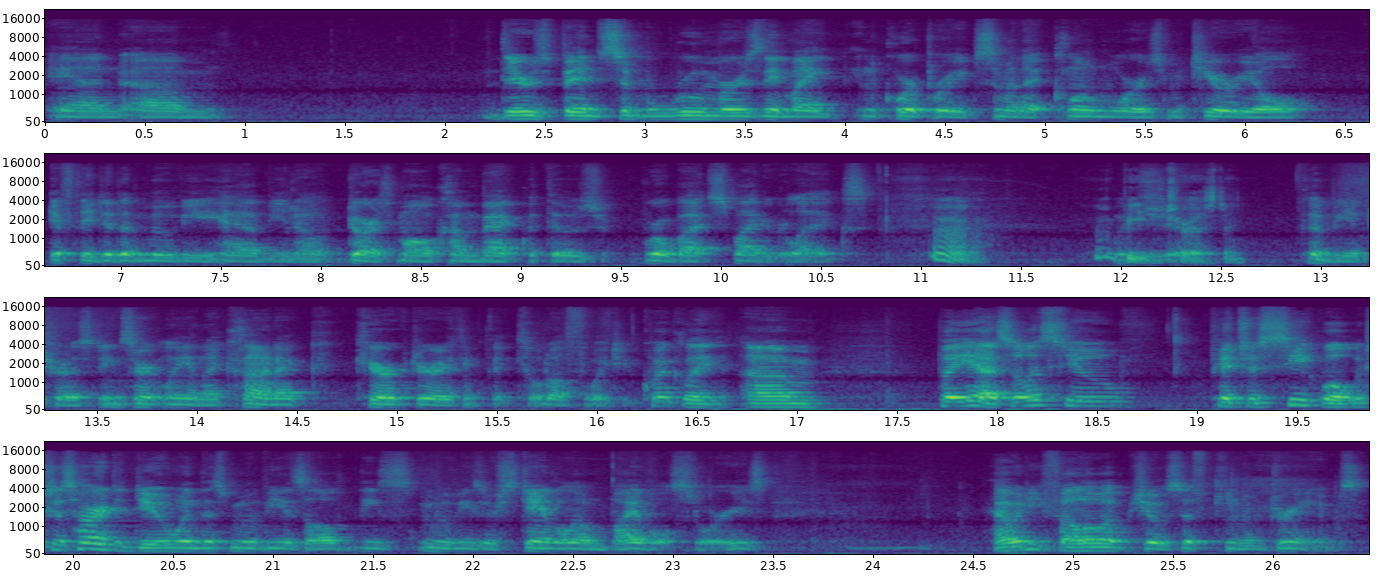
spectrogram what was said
and um, there's been some rumors they might incorporate some of that Clone Wars material if they did a movie. Have you know Darth Maul come back with those robot spider legs? Huh. That'd be uh, interesting. could be interesting. Certainly an iconic character. I think they killed off way too quickly. Um, but yeah, so let's do pitch a sequel, which is hard to do when this movie is all these movies are standalone Bible stories. How would you follow up Joseph King of Dreams?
